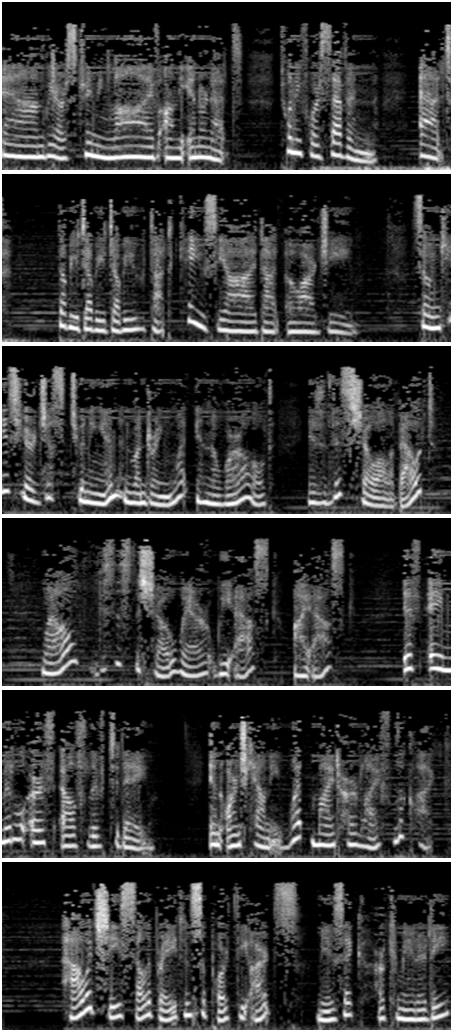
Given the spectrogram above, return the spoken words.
and we are streaming live on the internet 24 7 at www.kuci.org. So, in case you're just tuning in and wondering what in the world is this show all about, well, this is the show where we ask, I ask, If a Middle Earth elf lived today in Orange County, what might her life look like? How would she celebrate and support the arts, music, her community,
